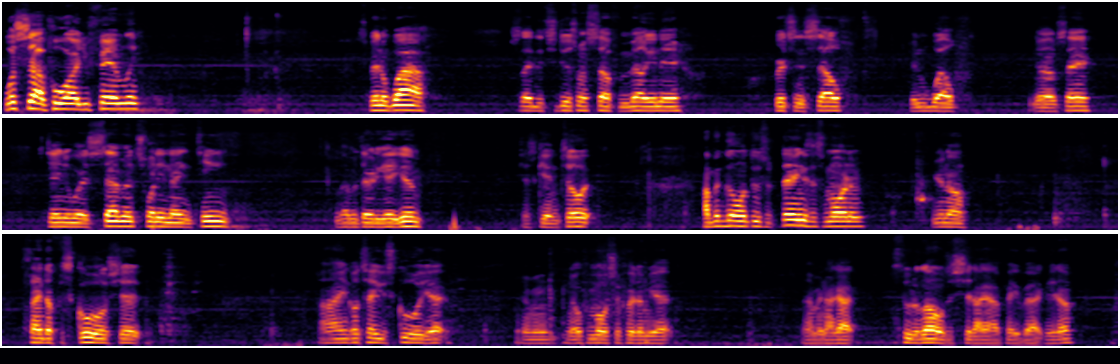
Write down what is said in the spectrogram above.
What's up? Who are you, family? It's been a while. Just like to introduce myself, a millionaire, rich in self and wealth. You know what I'm saying? It's January 7th, 2019, 11:30 a.m. Just getting to it. I've been going through some things this morning. You know, signed up for school shit. I ain't gonna tell you school yet. I mean, no promotion for them yet. I mean, I got student loans and shit I gotta pay back, you know?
